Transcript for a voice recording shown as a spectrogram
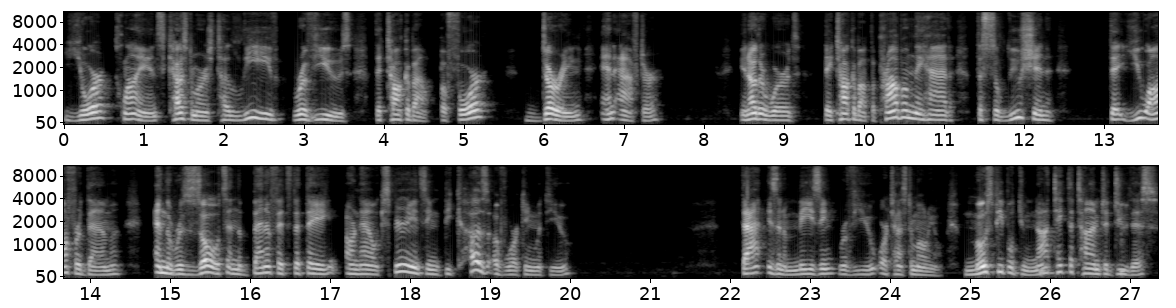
your clients customers to leave reviews that talk about before during and after in other words they talk about the problem they had the solution that you offered them and the results and the benefits that they are now experiencing because of working with you, that is an amazing review or testimonial. Most people do not take the time to do this,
